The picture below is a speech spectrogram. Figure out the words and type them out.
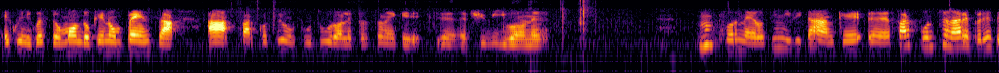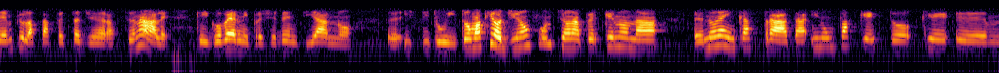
e quindi questo è un mondo che non pensa a far costruire un futuro alle persone che eh, ci vivono nel Fornero significa anche eh, far funzionare per esempio la staffetta generazionale che i governi precedenti hanno eh, istituito ma che oggi non funziona perché non, ha, eh, non è incastrata in un pacchetto che ehm,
